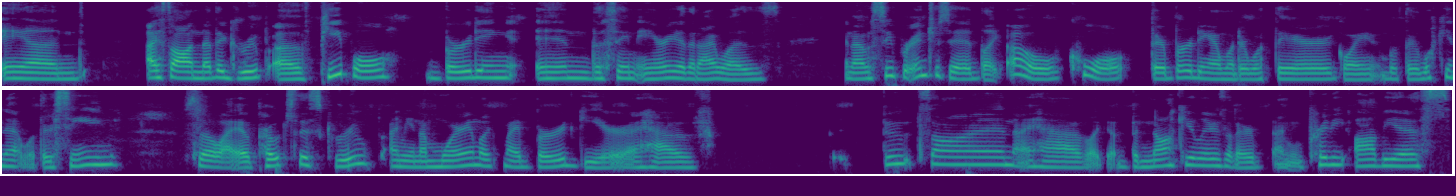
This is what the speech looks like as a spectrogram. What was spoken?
and I saw another group of people birding in the same area that I was. And I was super interested, like, oh, cool, they're birding. I wonder what they're going, what they're looking at, what they're seeing. So I approached this group. I mean, I'm wearing like my bird gear. I have boots on. I have like binoculars that are, I mean, pretty obvious.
